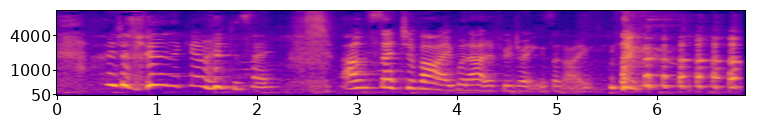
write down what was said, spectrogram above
I just looked at the camera to say, I'm such a vibe when I had a few drinks and I.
